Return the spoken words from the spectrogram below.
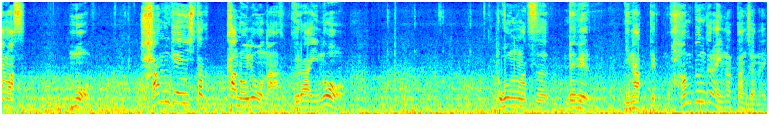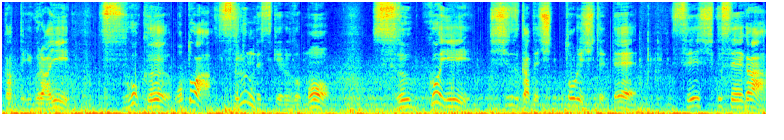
います。もう半減したかのようなぐらいの音圧レベルになってるもう半分ぐらいになったんじゃないかっていうぐらいすごく音はするんですけれどもすっごい静かでしっとりしてて静粛性が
